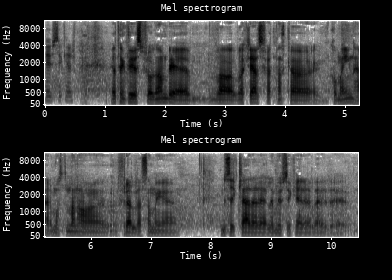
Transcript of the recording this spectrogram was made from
musiker. Jag tänkte just fråga om det. Vad, vad, krävs för att man ska komma in här? Måste man ha föräldrar som är musiklärare eller musiker eller eh,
